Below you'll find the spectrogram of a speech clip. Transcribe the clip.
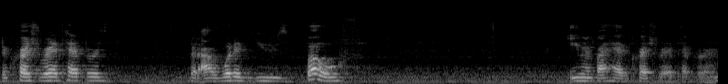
the crushed red peppers, but I would have used both even if I had crushed red pepper.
